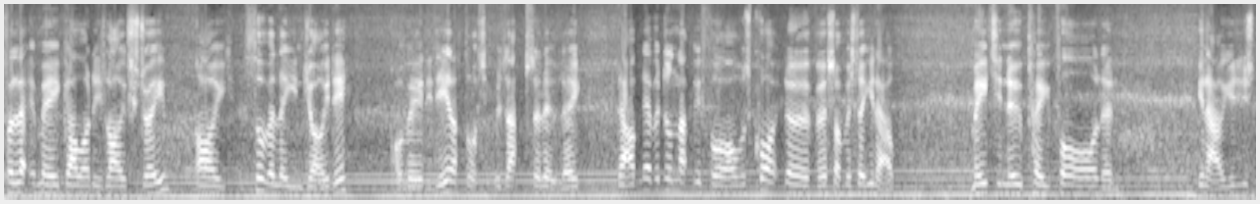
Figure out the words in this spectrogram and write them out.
for letting me go on his live stream. I thoroughly enjoyed it. I really did. I thought it was absolutely. Now I've never done that before. I was quite nervous. Obviously, you know, meeting new people and you know, you just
